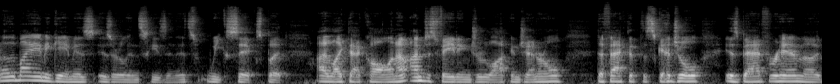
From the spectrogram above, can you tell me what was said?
I know the Miami game is is early in the season. It's week six, but I like that call, and I'm just fading Drew Lock in general. The fact that the schedule is bad for him uh,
